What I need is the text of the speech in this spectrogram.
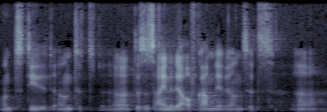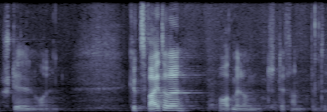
Und, die, und äh, das ist eine der Aufgaben, der wir uns jetzt äh, stellen wollen. Gibt es weitere Wortmeldungen? Stefan, bitte.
